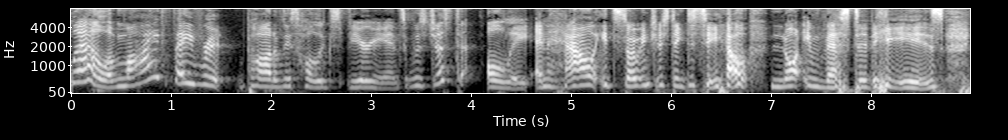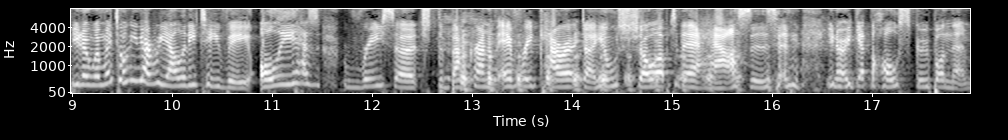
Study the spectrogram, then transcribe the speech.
Well, my favorite part of this whole experience was just Ollie and how it's so interesting to see how not invested he is. You know, when we're talking about reality TV, Ollie has researched the background of every character. He'll show up to their houses and, you know, get the whole scoop on them.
